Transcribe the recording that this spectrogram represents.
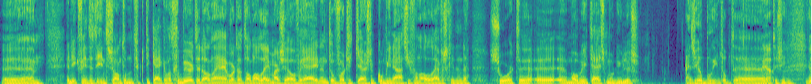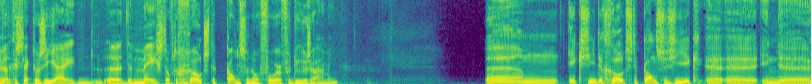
Uh, en ik vind het interessant om te kijken wat gebeurt er dan. Hè? Wordt het dan alleen maar zelfrijdend of wordt het juist een combinatie van allerlei verschillende soorten uh, uh, mobiliteitsmodules? Dat is heel boeiend om te, ja. te zien. Ja. In welke sector zie jij de meeste of de grootste kansen nog voor verduurzaming? Um, ik zie de grootste kansen zie ik in de.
